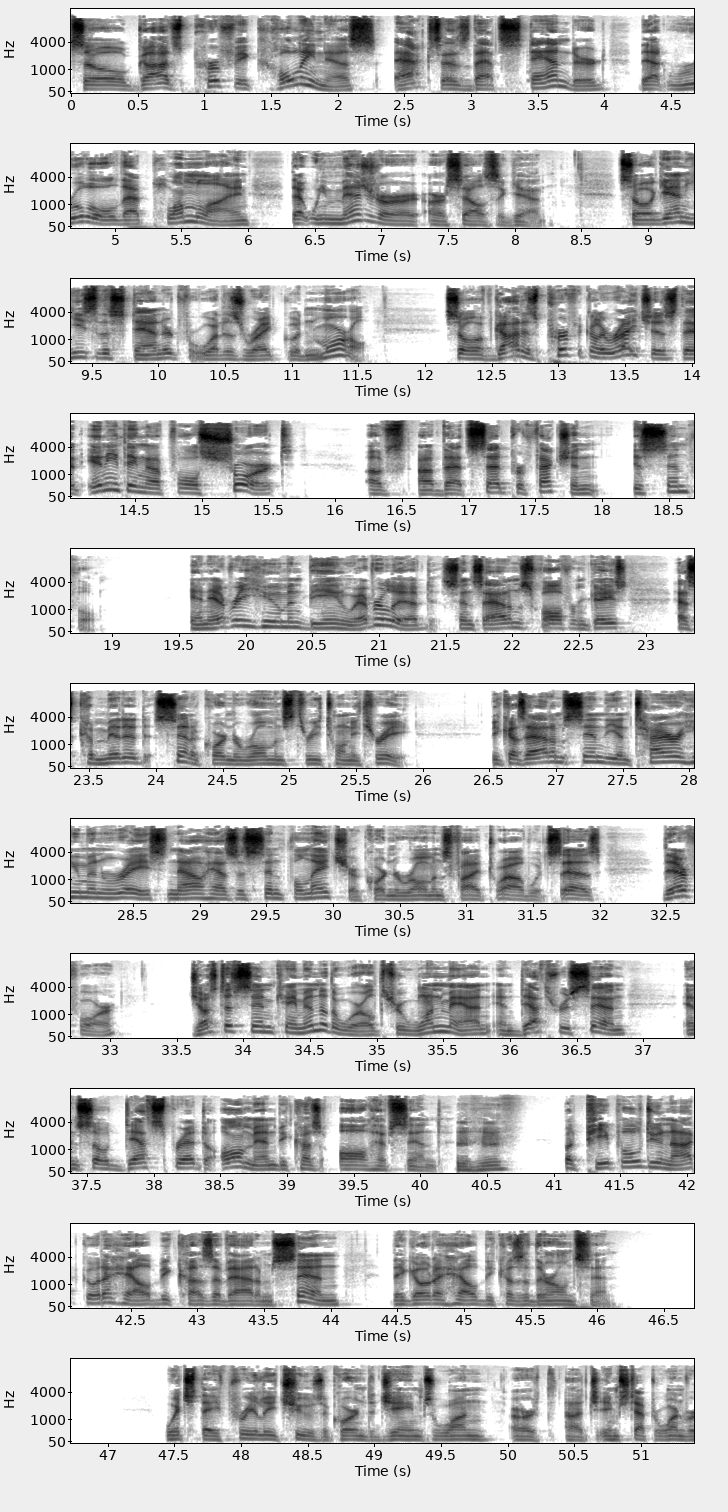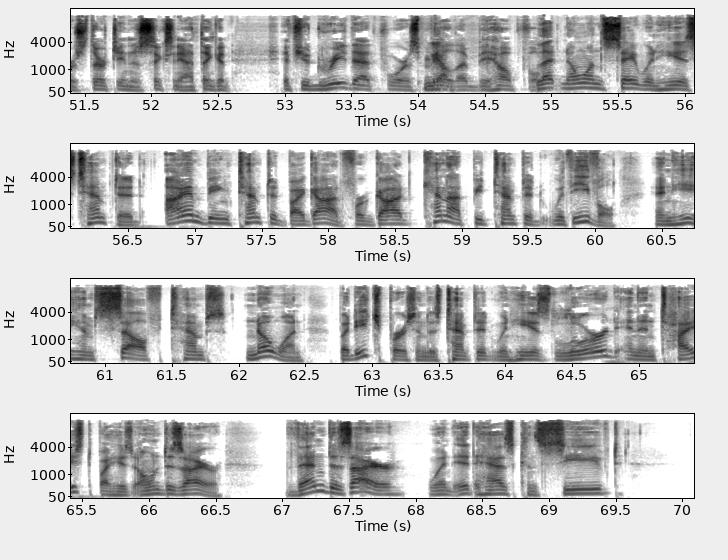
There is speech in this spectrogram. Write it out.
So God's perfect holiness acts as that standard, that rule, that plumb line that we measure our, ourselves again. So again, He's the standard for what is right, good, and moral. So if God is perfectly righteous, then anything that falls short of, of that said perfection is sinful. And every human being who ever lived since Adam's fall from grace has committed sin, according to Romans 3.23. Because Adam sinned, the entire human race now has a sinful nature, according to Romans 5.12, which says, Therefore, just as sin came into the world through one man, and death through sin, and so death spread to all men because all have sinned. Mm-hmm. But people do not go to hell because of Adam's sin, they go to hell because of their own sin which they freely choose, according to James one or uh, James chapter one, verse thirteen and sixteen. I think it, if you'd read that for us, Bill, yeah. that'd be helpful. Let no one say when he is tempted, "I am being tempted by God," for God cannot be tempted with evil, and He Himself tempts no one. But each person is tempted when he is lured and enticed by his own desire. Then desire, when it has conceived,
